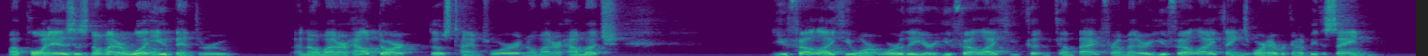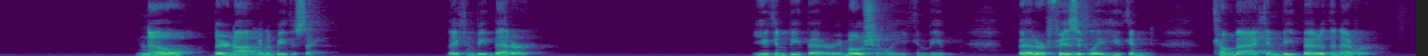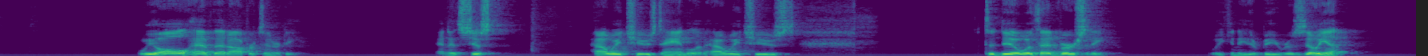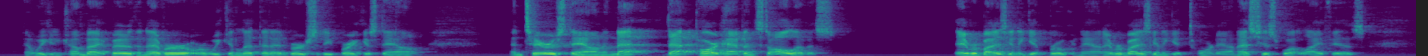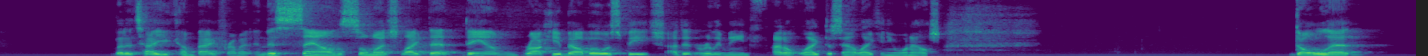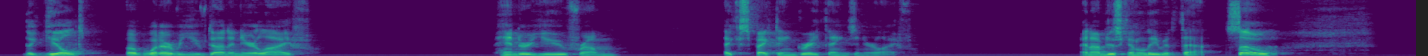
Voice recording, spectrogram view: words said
My point is is no matter what you've been through, and no matter how dark those times were, and no matter how much you felt like you weren't worthy or you felt like you couldn't come back from it or you felt like things weren't ever going to be the same. No, they're not going to be the same. They can be better. You can be better emotionally. You can be better physically. You can come back and be better than ever. We all have that opportunity. And it's just how we choose to handle it, how we choose to deal with adversity. We can either be resilient and we can come back better than ever, or we can let that adversity break us down and tear us down. And that that part happens to all of us. Everybody's going to get broken down. Everybody's going to get torn down. That's just what life is. But it's how you come back from it. And this sounds so much like that damn Rocky Balboa speech. I didn't really mean, I don't like to sound like anyone else. Don't let the guilt of whatever you've done in your life hinder you from expecting great things in your life. And I'm just going to leave it at that. So,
